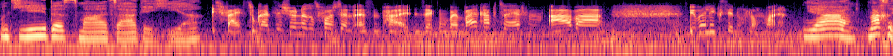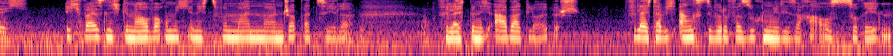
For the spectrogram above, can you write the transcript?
Und jedes Mal sage ich ihr, Ich weiß, du kannst dir Schöneres vorstellen, als ein paar alten Säcken beim Wahlkampf zu helfen, aber überleg's dir noch nochmal. ja, mach ich. Ich weiß nicht genau, warum ich ihr nichts von meinem neuen Job erzähle. Vielleicht bin ich abergläubisch. Vielleicht habe ich Angst, sie würde versuchen, mir die Sache auszureden.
